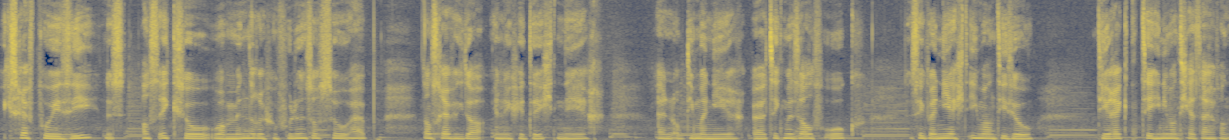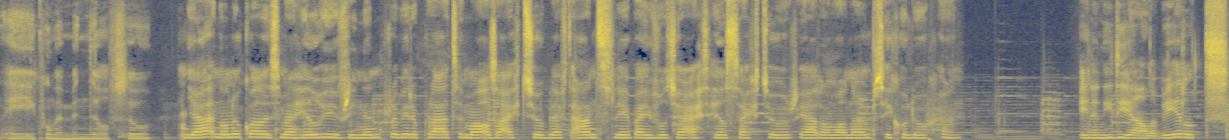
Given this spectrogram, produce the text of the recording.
Ik schrijf poëzie, dus als ik zo wat mindere gevoelens of zo heb, dan schrijf ik dat in een gedicht neer. En op die manier uit ik mezelf ook. Dus ik ben niet echt iemand die zo direct tegen iemand gaat zeggen van hey, ik voel me minder of zo. Ja, en dan ook wel eens met heel goede vriendin proberen praten. Maar als dat echt zo blijft aanslepen en je voelt je echt heel slecht door, ja, dan wel naar een psycholoog gaan. In een ideale wereld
